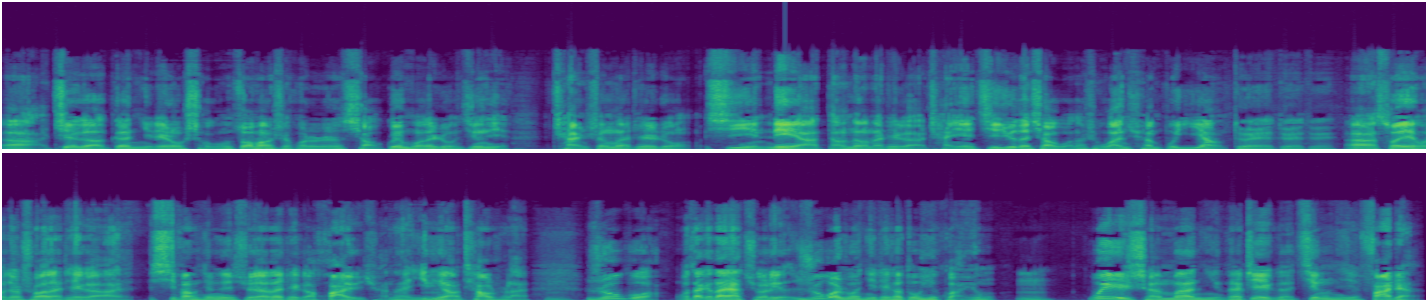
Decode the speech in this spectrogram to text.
啊，这个跟你这种手工作坊式或者是小规模的这种经济产生的这种吸引力啊等等的这个产业集聚的效果，那是完全不一样的。对对对，啊，所以我就说呢，这个西方经济学的这个话语权呢，一定要跳出来。嗯如果我再给大家举个例子，如果说你这个东西管用，嗯为什么你的这个经济发展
